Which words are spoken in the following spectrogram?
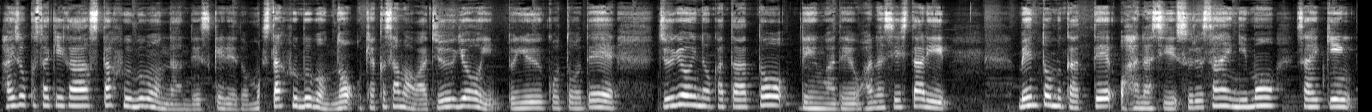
配属先がスタッフ部門なんですけれどもスタッフ部門のお客様は従業員ということで従業員の方と電話でお話ししたり面と向かってお話しする際にも最近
